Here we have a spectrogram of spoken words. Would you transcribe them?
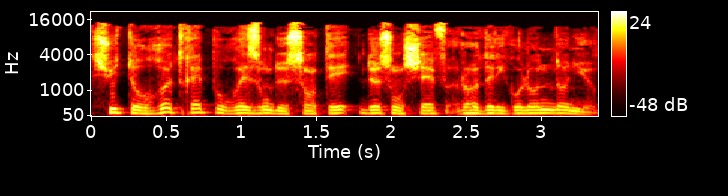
suite au retrait pour raison de santé de son chef Rodrigo Londoño.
